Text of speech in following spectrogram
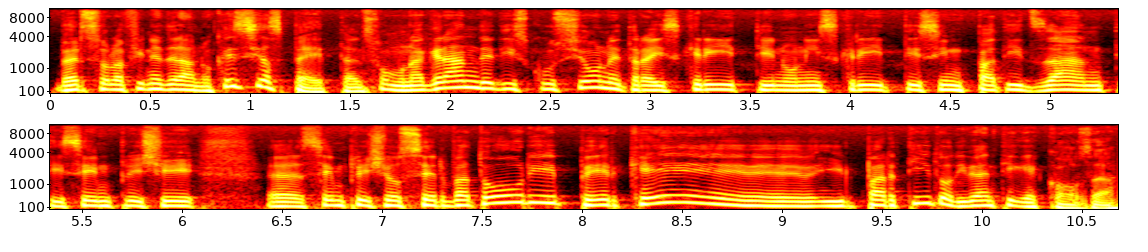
verso la fine dell'anno. Che si aspetta? Insomma, una grande discussione tra iscritti, non iscritti, simpatizzanti, semplici, eh, semplici osservatori, perché eh, il partito diventi che cosa?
